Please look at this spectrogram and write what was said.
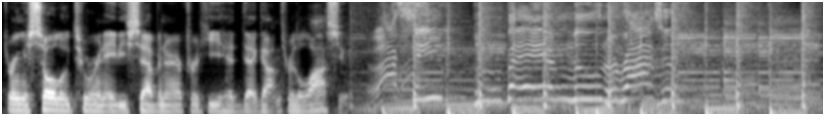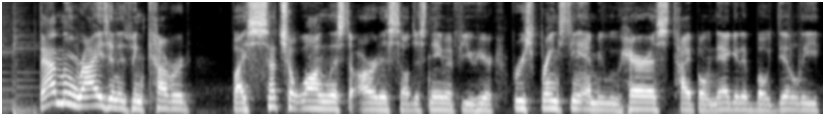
during his solo tour in 87 after he had uh, gotten through the lawsuit. Bad Moon Rising has been covered by such a long list of artists. I'll just name a few here. Bruce Springsteen, Emmylou Harris, Type O Negative, Bo Diddley,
